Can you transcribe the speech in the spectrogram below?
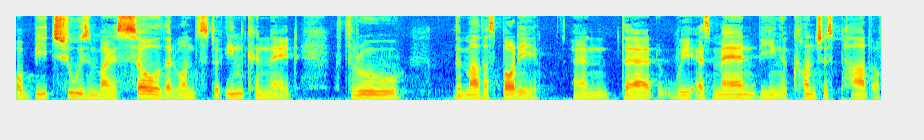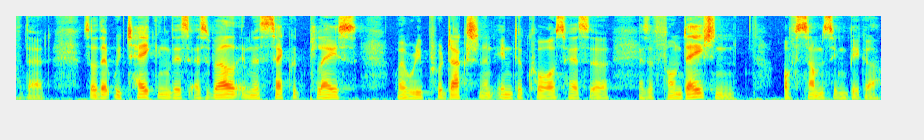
or be chosen by a soul that wants to incarnate through the mother's body and that we as men being a conscious part of that. So that we're taking this as well in a sacred place where reproduction and intercourse has a as a foundation of something bigger.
